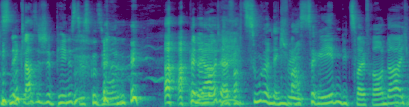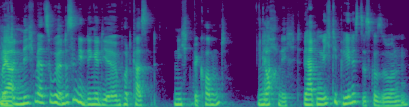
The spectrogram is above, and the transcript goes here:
Das ist eine klassische Penisdiskussion. Wenn dann Ja. Leute einfach zuhören denken, True. was reden die zwei Frauen da? Ich möchte Ja. nicht mehr zuhören. Das sind die Dinge, die ihr im Podcast nicht bekommt. Noch nicht. Wir hatten nicht die Penisdiskussion,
